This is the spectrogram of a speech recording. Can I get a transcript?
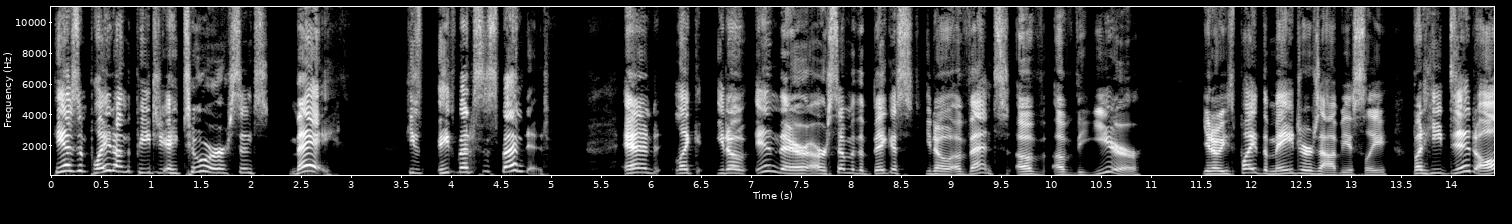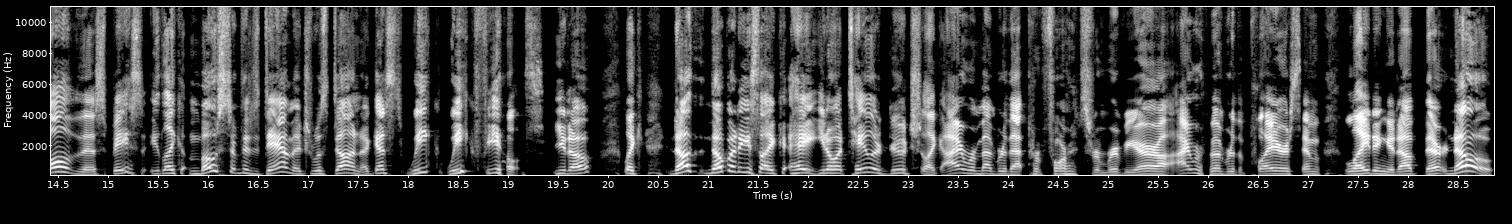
He hasn't played on the PGA Tour since May. He's he's been suspended. And like, you know, in there are some of the biggest, you know, events of of the year. You know, he's played the majors obviously, but he did all of this basically like most of his damage was done against weak weak fields, you know? Like no nobody's like, "Hey, you know what, Taylor Gooch, like I remember that performance from Riviera. I remember the players him lighting it up there." No,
